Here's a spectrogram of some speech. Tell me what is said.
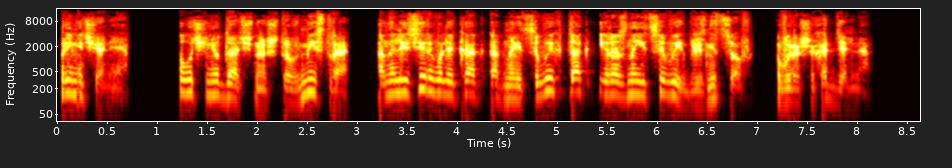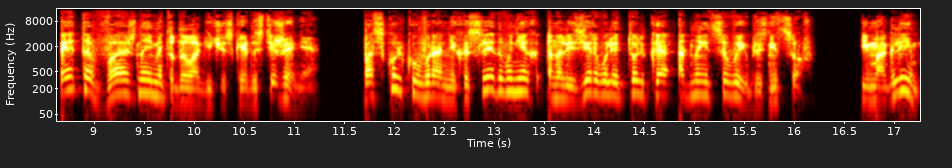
Примечание. Очень удачно, что в Мистра анализировали как однояйцевых, так и разнояйцевых близнецов, выросших отдельно. Это важное методологическое достижение, поскольку в ранних исследованиях анализировали только однояйцевых близнецов и могли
